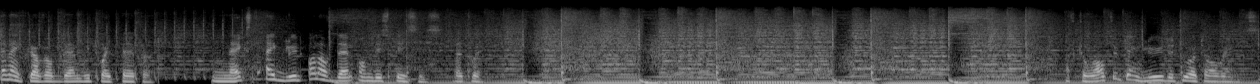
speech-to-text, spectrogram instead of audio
And I covered them with white paper. Next, I glued all of them on these pieces, that way. Afterwards, you can glue the two outer rings.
